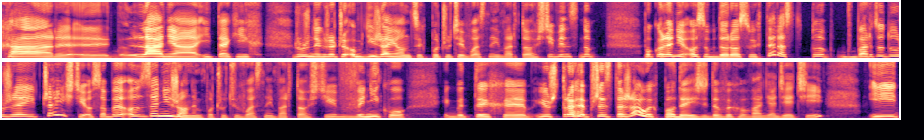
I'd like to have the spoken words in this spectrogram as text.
kar, y, lania i takich różnych rzeczy obniżających poczucie własnej wartości. Więc no, pokolenie osób dorosłych teraz to w bardzo dużej części osoby o zaniżonym poczuciu własnej wartości w wyniku jakby tych y, już trochę przestarzałych podejść do wychowania dzieci. I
